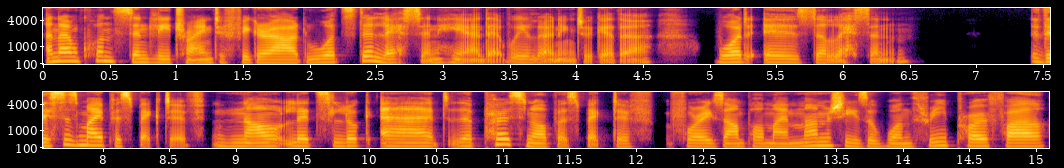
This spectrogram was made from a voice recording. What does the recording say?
And I'm constantly trying to figure out what's the lesson here that we're learning together? What is the lesson? This is my perspective. Now let's look at the personal perspective. For example, my mom, she's a 1 3 profile,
